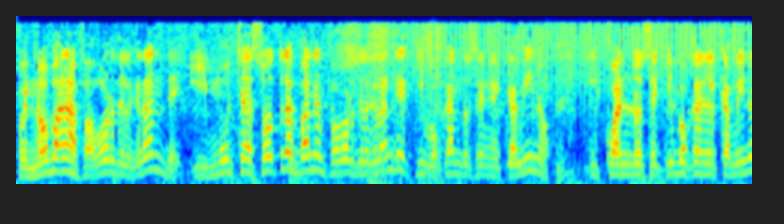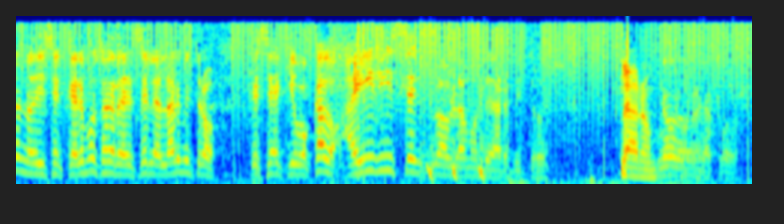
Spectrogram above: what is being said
pues no van a favor del grande y muchas otras van en favor del grande equivocándose en el camino. Y cuando se equivocan en el camino nos dicen queremos agradecerle al árbitro que se ha equivocado ahí dicen no hablamos de árbitros claro. No, no, de acuerdo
